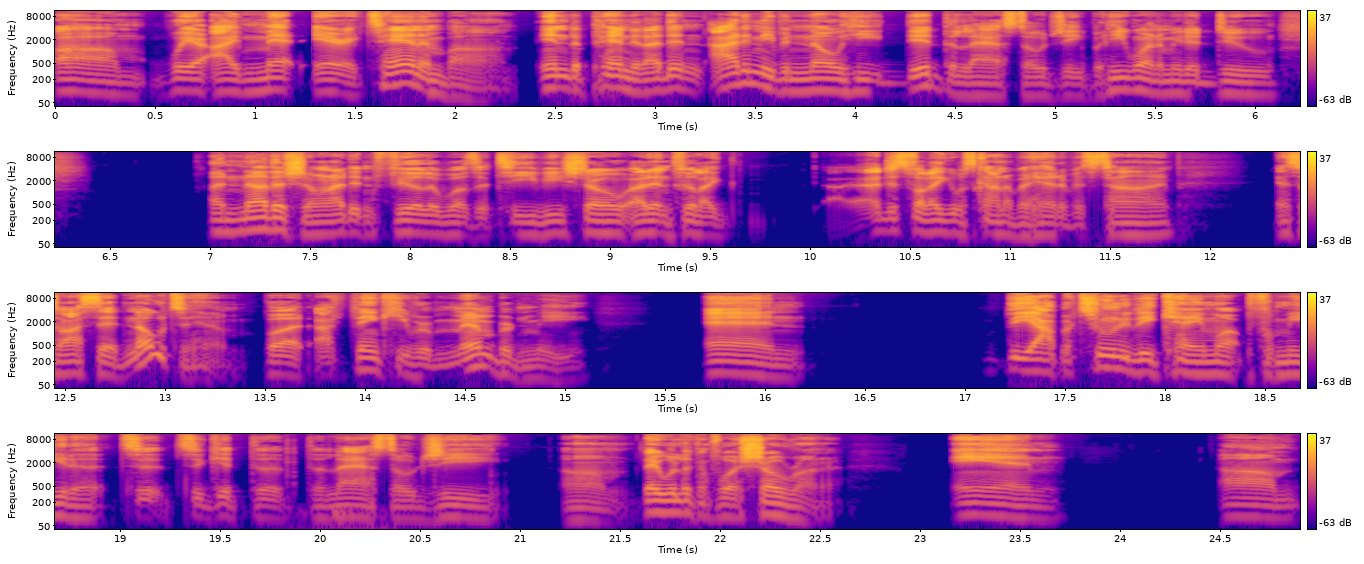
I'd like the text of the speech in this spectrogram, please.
um, where I met Eric Tannenbaum, independent. I didn't I didn't even know he did the last OG, but he wanted me to do another show, and I didn't feel it was a TV show. I didn't feel like I just felt like it was kind of ahead of its time, and so I said no to him. But I think he remembered me, and the opportunity came up for me to to to get the the last OG. Um, they were looking for a showrunner, and um,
